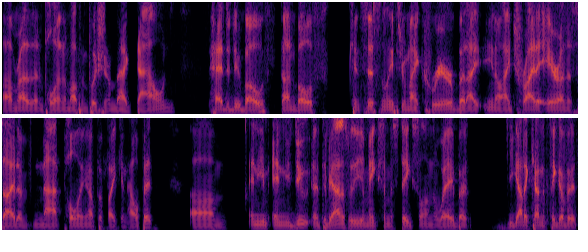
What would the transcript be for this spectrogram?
um, rather than pulling them up and pushing them back down. Had to do both, done both consistently through my career, but I, you know, I try to err on the side of not pulling up if I can help it. Um, and you and you do, to be honest with you, you make some mistakes along the way, but you got to kind of think of it.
